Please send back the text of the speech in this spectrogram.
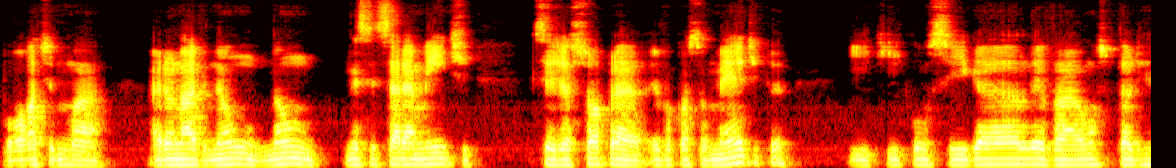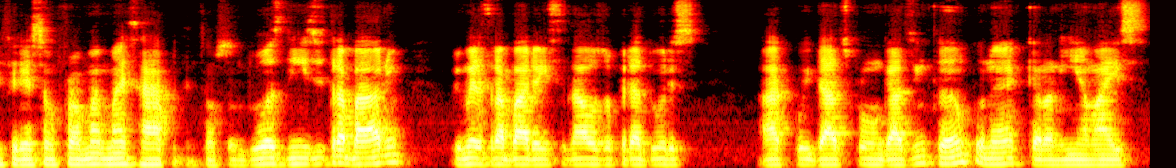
volte numa aeronave não, não necessariamente seja só para evacuação médica, e que consiga levar um hospital de referência de uma forma mais rápida. Então, são duas linhas de trabalho. O primeiro trabalho é ensinar os operadores a cuidados prolongados em campo, né? Aquela linha mais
